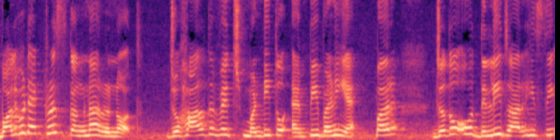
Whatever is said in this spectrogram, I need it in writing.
ਬਾਲੀਵੁੱਡ ਐਕਟਰੈਸ ਕੰਗਨਾ ਰਣੌਤ, ਜੋ ਹਾਲ ਦੇ ਵਿੱਚ ਮੰਡੀ ਤੋਂ ਐਮਪੀ ਬਣੀ ਹੈ, ਪਰ ਜਦੋਂ ਉਹ ਦਿੱਲੀ ਜਾ ਰਹੀ ਸੀ,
